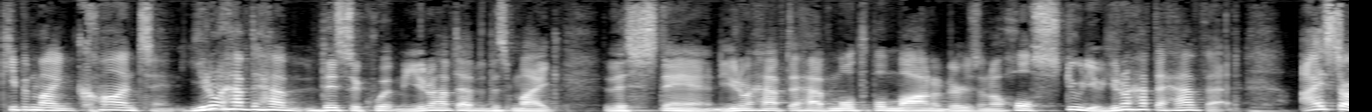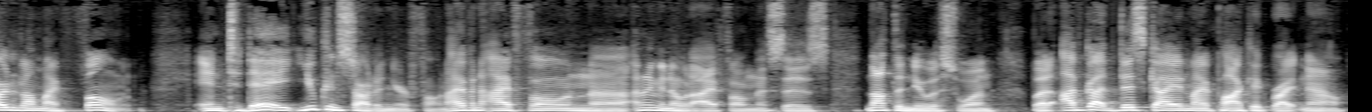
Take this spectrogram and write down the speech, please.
keep in mind content. You don't have to have this equipment. You don't have to have this mic, this stand. You don't have to have multiple monitors and a whole studio. You don't have to have that. I started on my phone. And today you can start on your phone. I have an iPhone, uh, I don't even know what iPhone this is, not the newest one, but I've got this guy in my pocket right now.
